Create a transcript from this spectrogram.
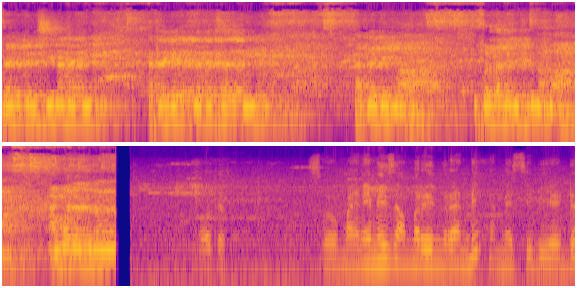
దండపల్లి శ్రీనాన్నకి అట్లాగే రత్నాకర్ సార్కి అట్లాగే మా ఇప్పటిదాకా చెప్తున్న మా Amarendra okay so my name is Amarendra అండి ఎంఎస్సి బిఎడ్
